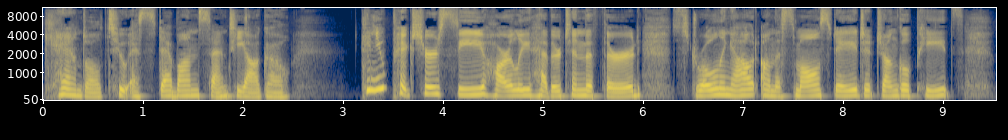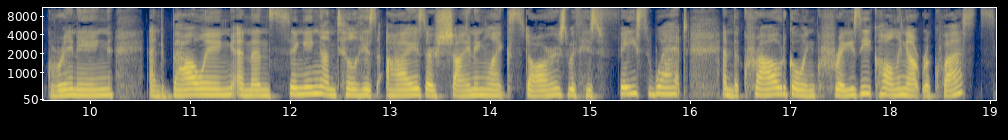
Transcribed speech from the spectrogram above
candle to Esteban Santiago. Can you picture C. Harley Heatherton III strolling out on the small stage at Jungle Pete's, grinning and bowing and then singing until his eyes are shining like stars with his face wet and the crowd going crazy calling out requests?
